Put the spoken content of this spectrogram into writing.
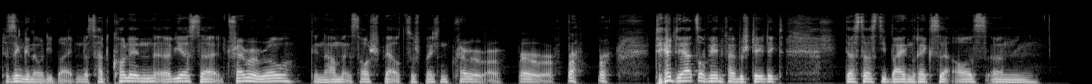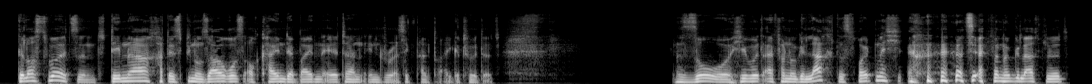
Das sind genau die beiden. Das hat Colin, äh, wie heißt der, Trevorrow, den Namen ist auch schwer auszusprechen, Trevorrow, der, der hat es auf jeden Fall bestätigt, dass das die beiden Rexe aus ähm, The Lost World sind. Demnach hat der Spinosaurus auch keinen der beiden Eltern in Jurassic Park 3 getötet. So, hier wird einfach nur gelacht. Das freut mich, dass hier einfach nur gelacht wird.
